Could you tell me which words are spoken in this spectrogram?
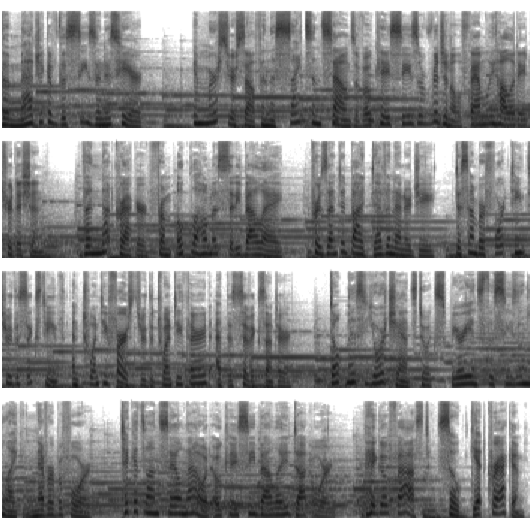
The magic of the season is here. Immerse yourself in the sights and sounds of OKC's original family holiday tradition, the Nutcracker from Oklahoma City Ballet. Presented by Devon Energy, December 14th through the 16th and 21st through the 23rd at the Civic Center. Don't miss your chance to experience the season like never before. Tickets on sale now at okcballet.org. They go fast, so get cracking.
